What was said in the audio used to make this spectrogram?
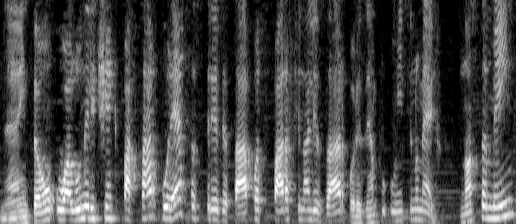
Né? Então, o aluno ele tinha que passar por essas três etapas para finalizar, por exemplo, o ensino médio. Nós também,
